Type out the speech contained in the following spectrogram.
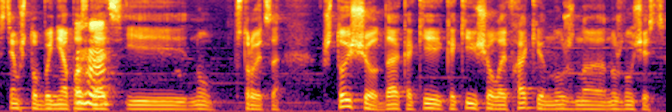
с тем, чтобы не опоздать угу. и, ну, встроиться. Что еще, да, какие, какие еще лайфхаки нужно, нужно учесть?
